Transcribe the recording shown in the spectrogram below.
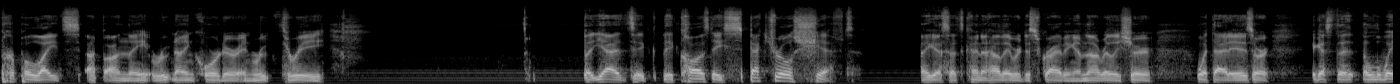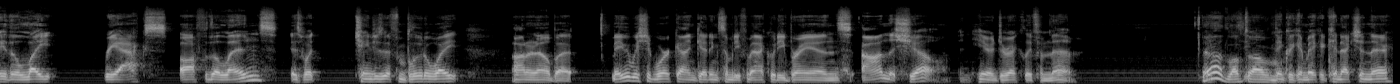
purple lights up on the Route Nine corridor and Route Three. But yeah, it, it caused a spectral shift. I guess that's kind of how they were describing. I'm not really sure what that is, or I guess the, the way the light reacts off of the lens is what changes it from blue to white. I don't know, but maybe we should work on getting somebody from Acuity Brands on the show and hear directly from them. Yeah, I'd love to have them. Think we can make a connection there?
